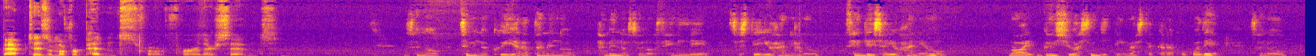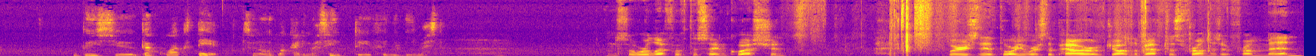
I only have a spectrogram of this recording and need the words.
baptism of repentance for, for their sins. その罪の悔い改めのためのその洗礼そしてヨハネの洗礼者ヨハネを群衆は信じていましたからここでその群衆が怖くてその分かりませんというふうに言いました And so we're left with the same question. Where's the authority? Where's the power of John the Baptist from? Is it from men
